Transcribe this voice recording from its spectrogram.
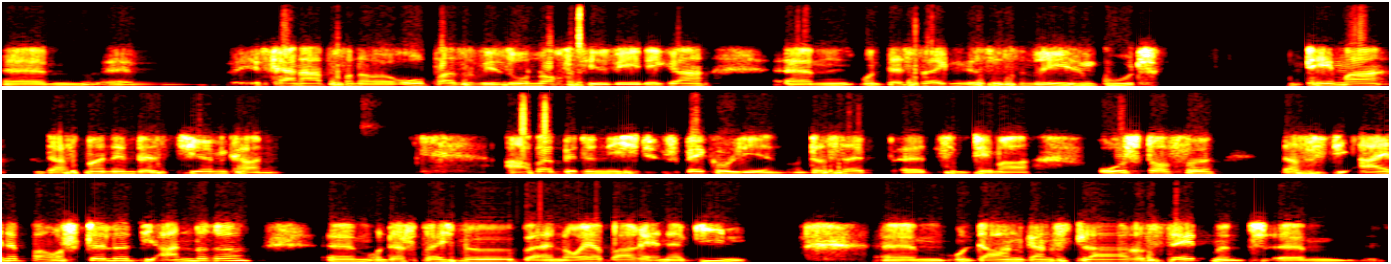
ähm, äh, fernab von Europa sowieso noch viel weniger. Ähm, und deswegen ist es ein Riesengut. Thema, das man investieren kann. Aber bitte nicht spekulieren. Und deshalb äh, zum Thema Rohstoffe, das ist die eine Baustelle. Die andere, ähm, und da sprechen wir über erneuerbare Energien. Ähm, und da ein ganz klares Statement. Ähm,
